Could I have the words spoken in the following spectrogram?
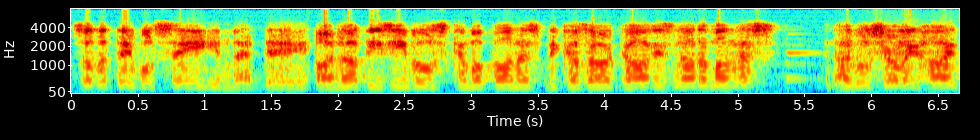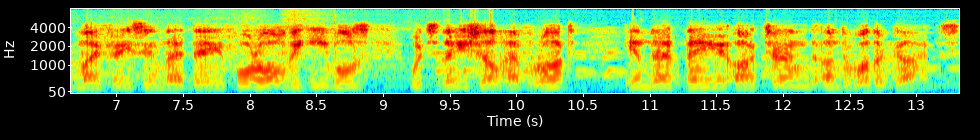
so that they will say in that day, Are not these evils come upon us, because our God is not among us? And I will surely hide my face in that day for all the evils which they shall have wrought, in that they are turned unto other gods.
